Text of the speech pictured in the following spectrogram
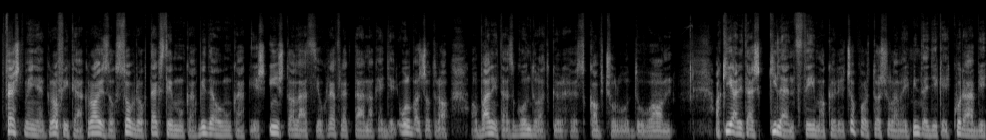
Festmények, grafikák, rajzok, szobrok, textilmunkák, videómunkák és installációk reflektálnak egy-egy olvasatra a Vanitas gondolatkörhöz kapcsolódóan. A kiállítás kilenc téma köré csoportosul, amelyik mindegyik egy korábbi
